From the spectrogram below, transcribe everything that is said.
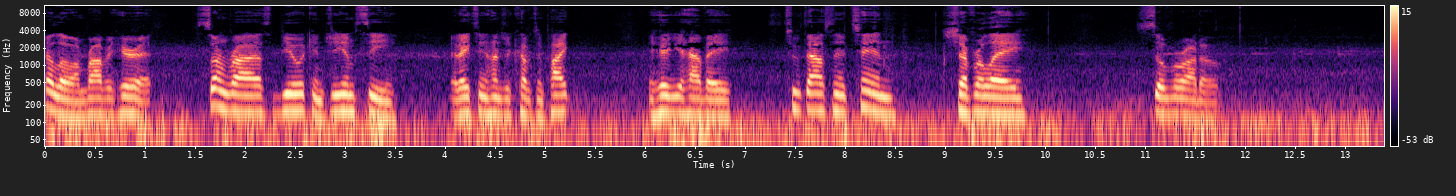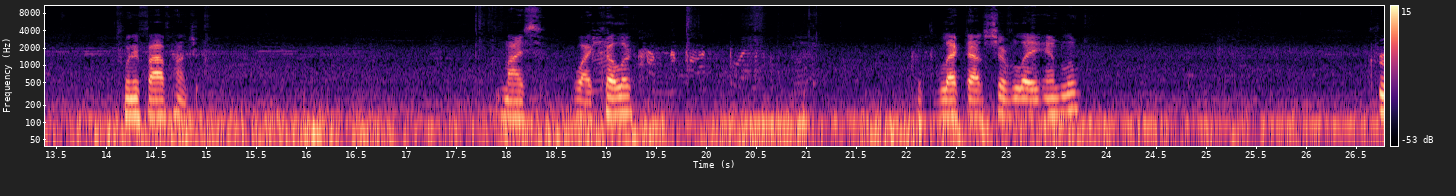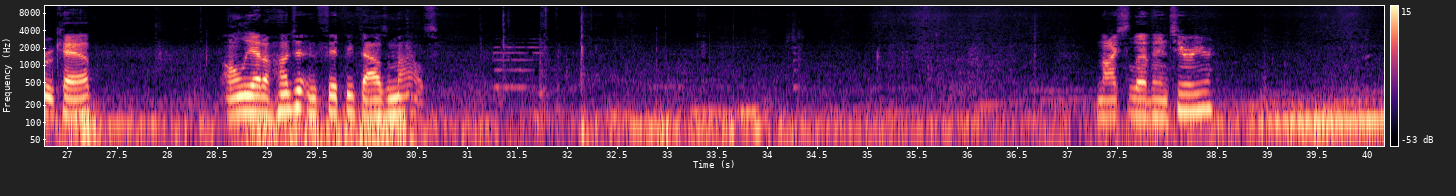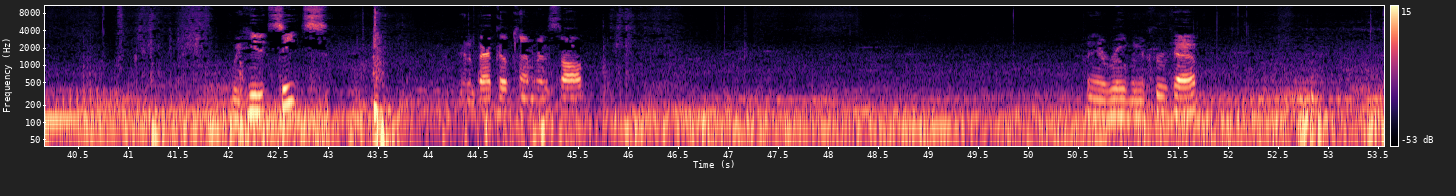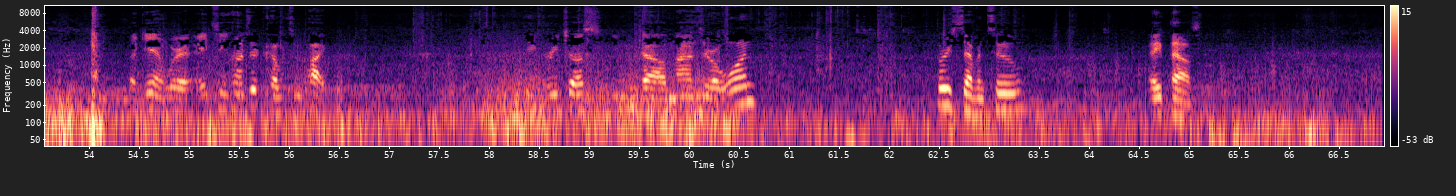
Hello, I'm Robert here at Sunrise Buick and GMC at 1800 Covington Pike. And here you have a 2010 Chevrolet Silverado 2500. Nice white color with the blacked out Chevrolet emblem. Crew cab only at 150,000 miles. Nice leather interior. With heated seats and a backup camera installed. Plenty of room in the crew cab. Again, we're at 1800 Covington Pike reach us, you can dial 901 372 8000.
